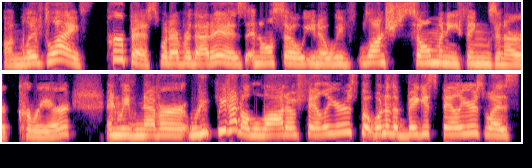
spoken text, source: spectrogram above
unlived life purpose whatever that is. And also you know we've launched so many things in our career and we've never we, we've had a lot of failures but one of the biggest failures was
